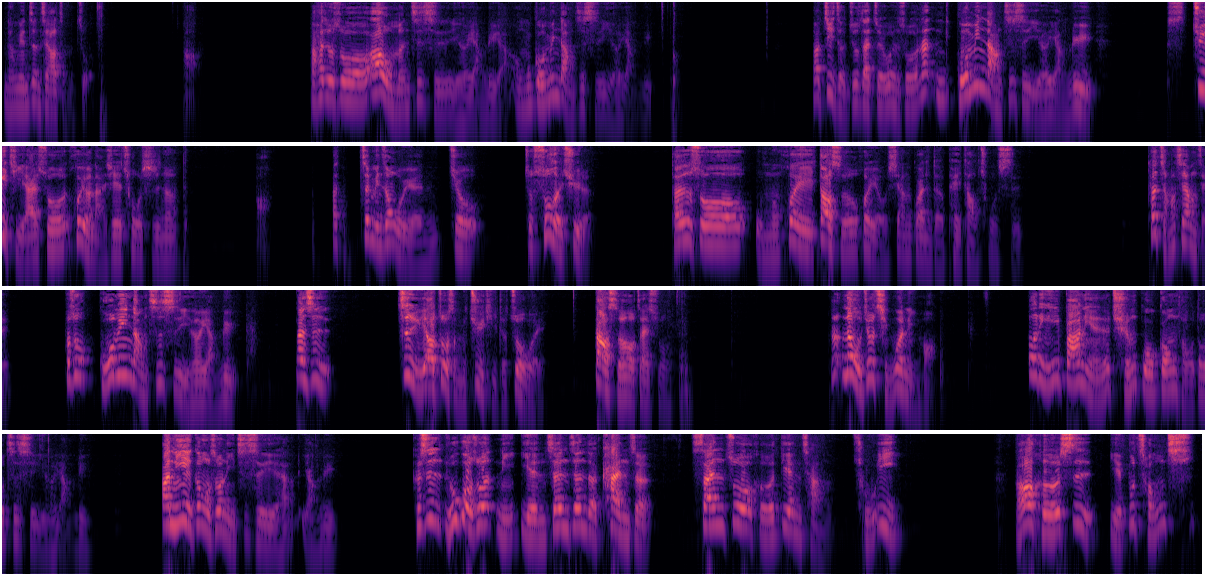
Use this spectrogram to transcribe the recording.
能源政策要怎么做？啊那他就说啊，我们支持以核养绿啊，我们国民党支持以核养绿。那记者就在追问说，那你国民党支持以核养绿，具体来说会有哪些措施呢？啊，那郑明忠委员就就说回去了，他就说我们会到时候会有相关的配套措施。他讲到这样子，他说国民党支持以核养绿，但是至于要做什么具体的作为，到时候再说。那那我就请问你哈，二零一八年全国公投都支持以核养绿。啊，你也跟我说你支持以核养绿，可是如果说你眼睁睁的看着三座核电厂除役，然后核四也不重启，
